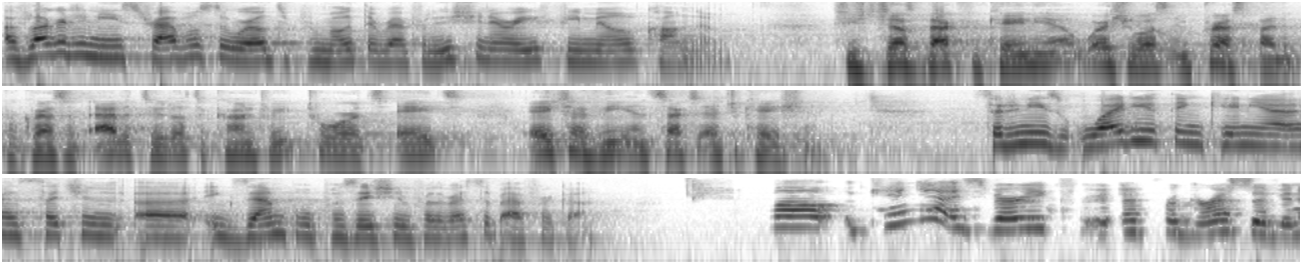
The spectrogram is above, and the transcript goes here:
A vlogger Denise travels the world to promote the revolutionary female condom. She's just back from Kenya, where she was impressed by the progressive attitude of the country towards AIDS, HIV and sex education. So Denise, why do you think Kenya has such an uh, example position for the rest of Africa? Well, Kenya is very uh, progressive in,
